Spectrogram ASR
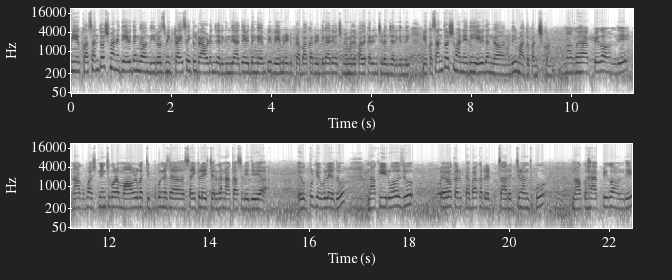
మీ యొక్క సంతోషం అనేది ఏ విధంగా ఉంది? ఈరోజు మీకు ట్రైసైకిల్ రావడం జరిగింది. అదేవిధంగా ఎంపీ వేమిరెడ్డి ప్రభాకర్ రెడ్డి గారే వచ్చి మిమ్మల్ని పలకరించడం జరిగింది. మీ యొక్క సంతోషం అనేది ఏ విధంగా ఉంది? మాతో పంచుకోండి. నాకు హ్యాపీగా ఉంది. నాకు ఫస్ట్ నుంచి కూడా మామూలుగా తిప్పుకునే సైకిల్ ఇచ్చారు. కానీ నాకు అసలు ఇది ఎప్పటికి ఇవ్వలేదు. నాకు ఈరోజు ప్రభాకర్ ప్రభాకర్ రెడ్డి సార్ ఇచ్చినందుకు నాకు హ్యాపీగా ఉంది.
